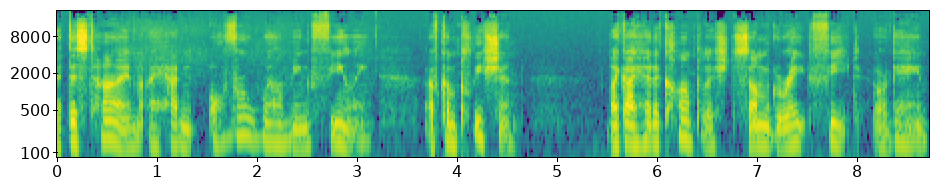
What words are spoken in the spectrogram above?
At this time, I had an overwhelming feeling of completion, like I had accomplished some great feat or game.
